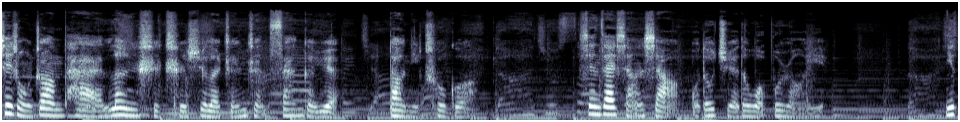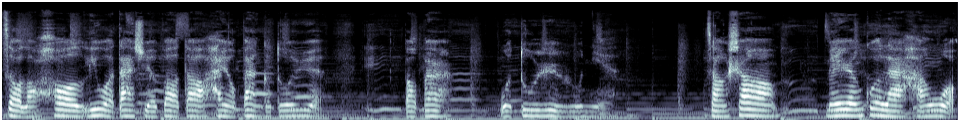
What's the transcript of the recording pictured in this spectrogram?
这种状态愣是持续了整整三个月，到你出国。现在想想，我都觉得我不容易。你走了后，离我大学报到还有半个多月，宝贝儿，我度日如年。早上没人过来喊我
